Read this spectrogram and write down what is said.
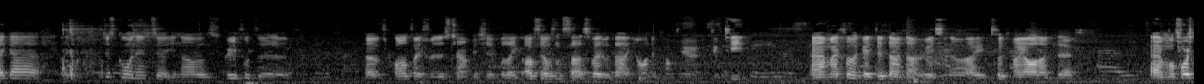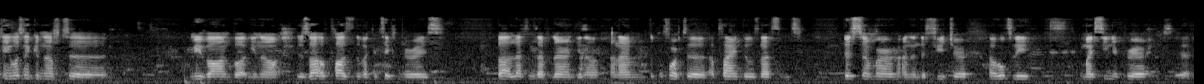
like uh, just going into it, you know, I was grateful to have qualified for this championship, but like obviously I wasn't satisfied with that. You know, I wanted to come here and compete. Um, I feel like I did that in that race. You know, I took my all out there. Um, unfortunately, it wasn't good enough to move on, but you know, there's a lot of positive I can take from the race. A lot of lessons I've learned, you know, and I'm looking forward to applying those lessons this summer and in the future. Hopefully, in my senior career. So, yeah.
